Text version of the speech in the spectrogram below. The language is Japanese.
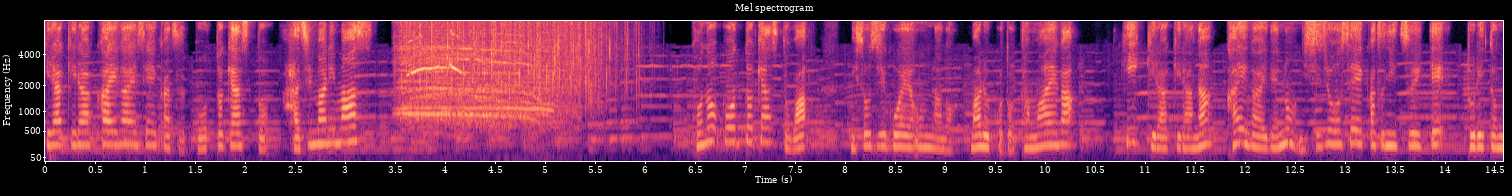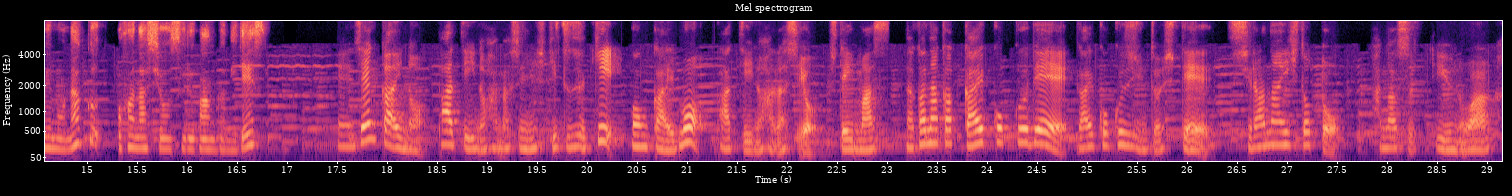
キラキラ海外生活ポッドキャスト始まります。このポッドキャストは、みそじ声女のまることたまえが、非キラキラな海外での日常生活について取り留めもなくお話をする番組です。え前回のパーティーの話に引き続き今回もパーティーの話をしていますなかなか外国で外国人として知らない人と話すっていうのは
